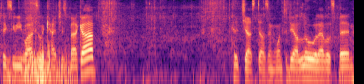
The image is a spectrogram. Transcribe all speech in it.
takes a wee while till it catches back up. It just doesn't want to do a low level spin.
